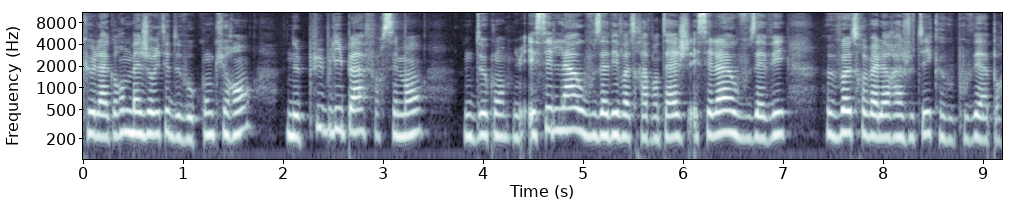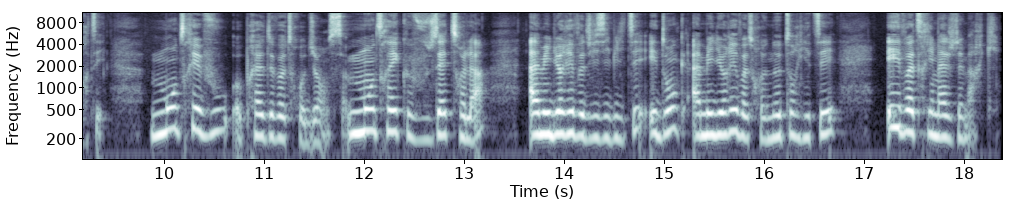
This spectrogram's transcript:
que la grande majorité de vos concurrents ne publient pas forcément de contenu. Et c'est là où vous avez votre avantage et c'est là où vous avez votre valeur ajoutée que vous pouvez apporter. Montrez-vous auprès de votre audience, montrez que vous êtes là, améliorez votre visibilité et donc améliorez votre notoriété et votre image de marque.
